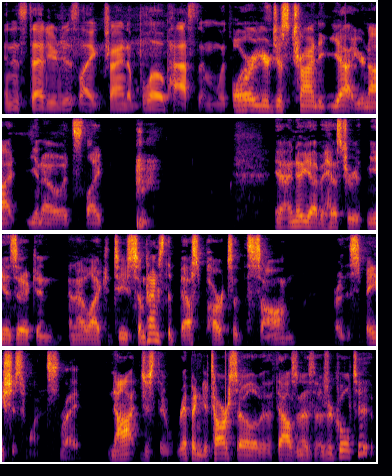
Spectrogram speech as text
and instead you're just like trying to blow past them with. or words. you're just trying to, yeah, you're not, you know, it's like, yeah, I know you have a history with music and, and I like it too. Sometimes the best parts of the song are the spacious ones. right. not just the ripping guitar solo with a thousand notes. Those are cool too,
